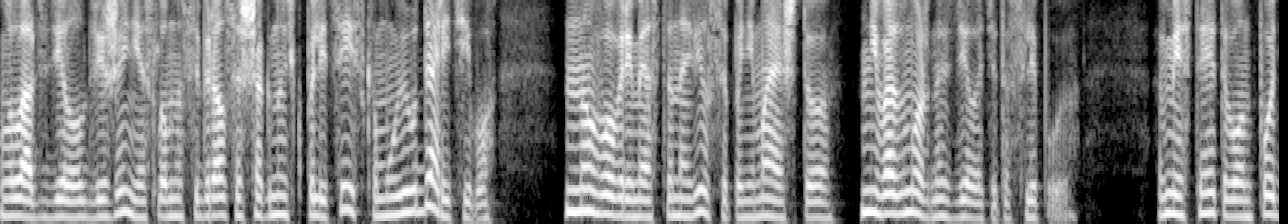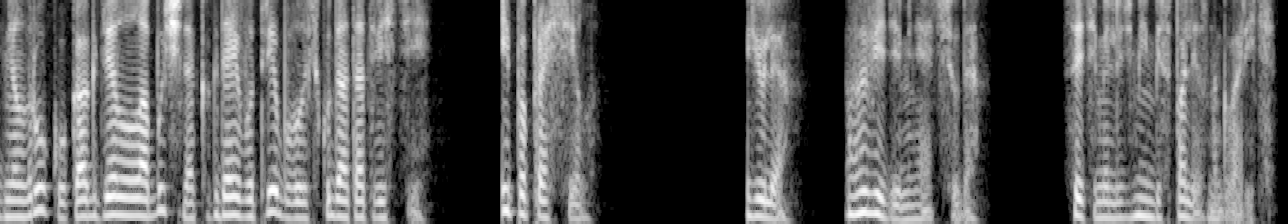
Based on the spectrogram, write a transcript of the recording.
Влад сделал движение, словно собирался шагнуть к полицейскому и ударить его, но вовремя остановился, понимая, что невозможно сделать это вслепую. Вместо этого он поднял руку, как делал обычно, когда его требовалось куда-то отвезти и попросил. «Юля, выведи меня отсюда. С этими людьми бесполезно говорить».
